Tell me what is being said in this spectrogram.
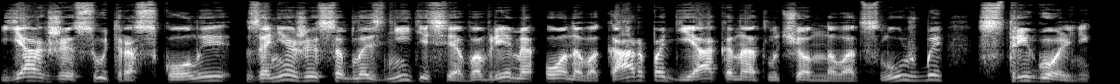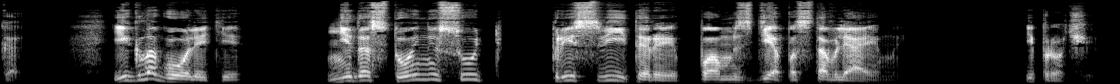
Ях же суть расколы, за неже соблазнитеся во время оного карпа, диакона, отлученного от службы, стригольника, и глаголите, недостойны суть пресвитеры по мзде поставляемы, и прочее.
